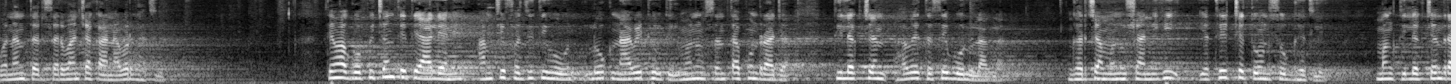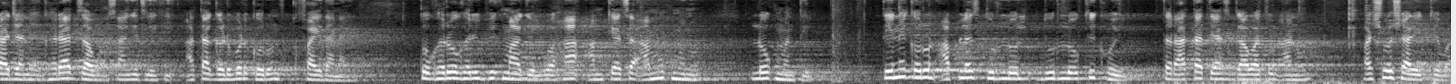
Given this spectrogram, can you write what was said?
व नंतर सर्वांच्या कानावर घातली. तेव्हा गोपीचंद तेथे आल्याने आमची फजिती होऊन लोक नावे ठेवतील म्हणून संतापून राजा तिलकचंद हवे तसे बोलू लागला. घरच्या मनुष्यानेही यथेच्छ तोंड सुख घेतले. मग तिलकचंद राजाने घरात जाऊन सांगितले की आता गडबड करून फायदा नाही. तो घरोघरी भीक मागेल व हा आमक्याचा अमुक म्हणून लोक म्हणतील. तेने करून आपलंच दुर्लो दुर्लौकिक होईल. तर आता त्यास गावातून आणून अश्वशाळेत ठेवा.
